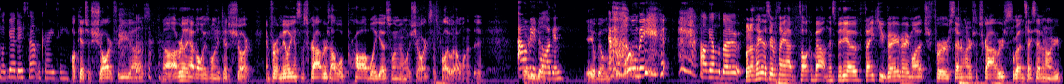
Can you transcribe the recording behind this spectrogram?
We'll go do something crazy. I'll catch a shark for you guys. no, I really have always wanted to catch a shark. And for a million subscribers, I will probably go swimming with sharks. That's probably what I want to do. I'll be doing? vlogging. Yeah, you'll be on the boat. I'll be. I'll be on the boat. But I think that's everything I have to talk about in this video. Thank you very, very much for 700 subscribers. We'll go ahead and say 700.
